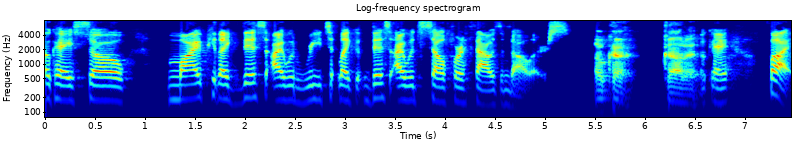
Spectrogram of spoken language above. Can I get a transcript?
okay so my like this I would reach like this I would sell for a thousand dollars. Okay, got it. Okay, but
